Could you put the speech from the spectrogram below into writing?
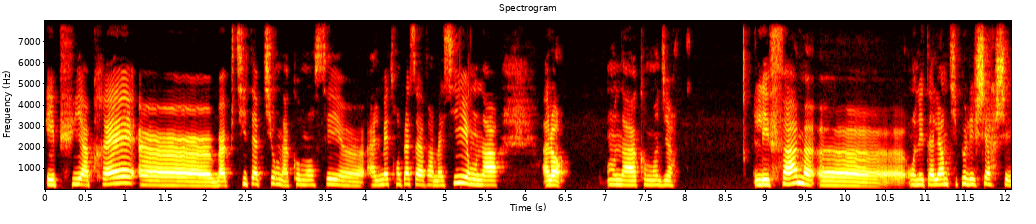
Et puis après, euh, bah, petit à petit, on a commencé euh, à le mettre en place à la pharmacie et on a, alors on a comment dire, les femmes, euh, on est allé un petit peu les chercher.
